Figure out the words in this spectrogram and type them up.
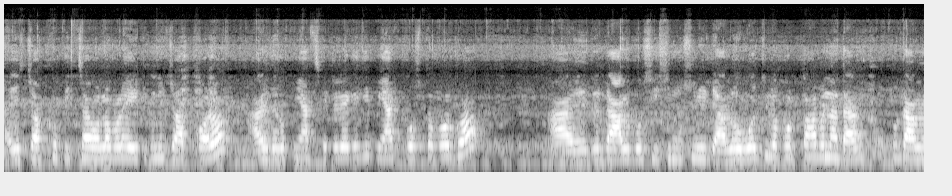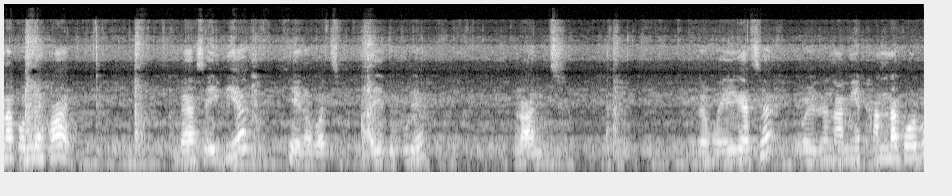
আর এই চপ খেতে ইচ্ছা করল বলে এইটুকুনি চপ করো। আর এই দেখো পেঁয়াজ কেটে রেখেছি পেঁয়াজ পোস্ত করব। আর এটা ডাল বসিয়েছি মুসুরির ডালও বলছিল করতে হবে না ডাল একটু ডাল না করলে হয়। ব্যাস, এই দিয়ে খেয়ে নেব আজকে। দুপুরে লাঞ্চ এটা হয়ে গেছে। এবার এটা নামিয়ে ঠান্ডা করব,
